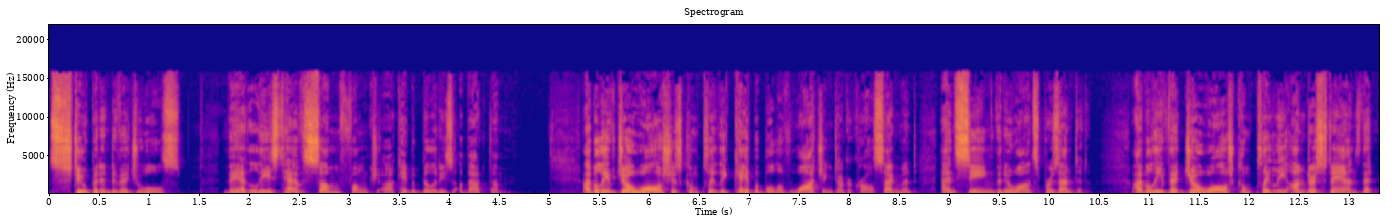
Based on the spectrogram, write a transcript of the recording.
stupid individuals, they at least have some uh, capabilities about them. I believe Joe Walsh is completely capable of watching Tucker Carl's segment and seeing the nuance presented. I believe that Joe Walsh completely understands that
